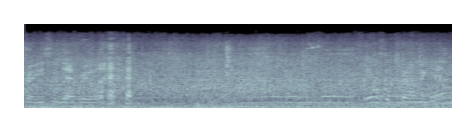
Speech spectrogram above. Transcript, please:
phrases everywhere. Here's the tram again.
